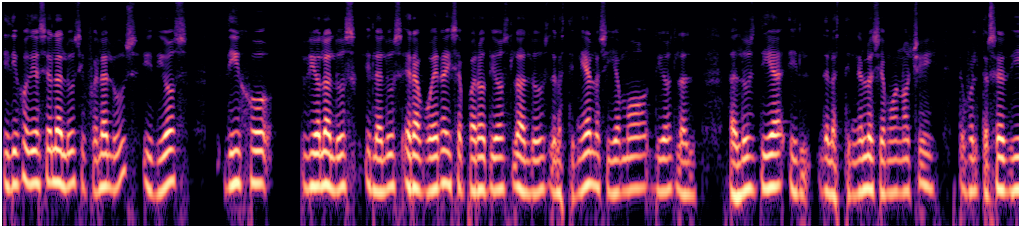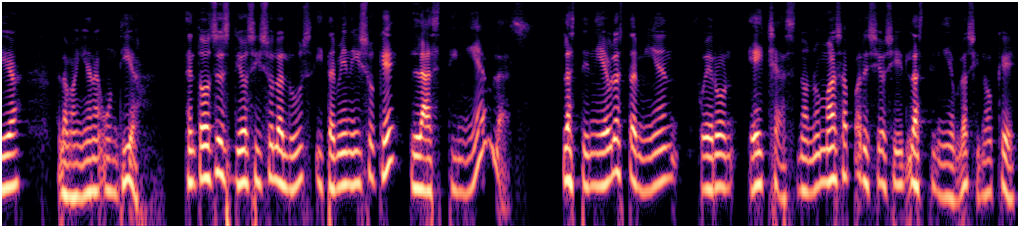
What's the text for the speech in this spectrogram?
Y dijo Dios sea la luz y fue la luz. Y Dios dijo, vio la luz y la luz era buena y separó Dios la luz de las tinieblas y llamó Dios la, luz día y de las tinieblas llamó noche y este fue el tercer día de la mañana un día. Entonces Dios hizo la luz y también hizo qué? Las tinieblas. Las tinieblas también fueron hechas. No nomás apareció así las tinieblas, sino que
